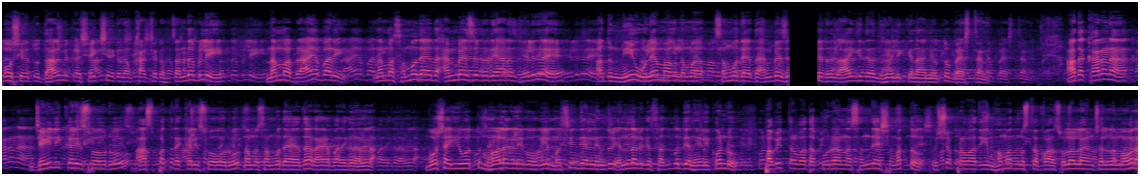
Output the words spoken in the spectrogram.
ಬಹುಶಃ ಇವತ್ತು ಧಾರ್ಮಿಕ, ಶೈಕ್ಷಣಿಕ ಸಂದರ್ಭದಲ್ಲಿ ನಮ್ಮ ರಾಯಭಾರಿ, ನಮ್ಮ ಸಮುದಾಯದ ಅಂಬಾಸಿಡರ್ ಯಾರಂತ ಹೇಳಿದ್ರೆ, ಅದು ನೀವು ಉಲೇಮಾಗಲು ನಮ್ಮ ಸಮುದಾಯದ ಅಂಬಾಸಿಡರ್ ಆಗಿದ್ದಾರೆ ಅಂತ ಹೇಳಲಿಕ್ಕೆ ನಾನು ಇವತ್ತು ಬಯಸ್ತೇನೆ. ಆದ ಕಾರಣ ಜೈಲಿಗೆ ಕಳಿಸುವವರು ಆಸ್ಪತ್ರೆ ಕಳಿಸುವವರು ನಮ್ಮ ಸಮುದಾಯದ ರಾಯಭಾರಿಗಳಲ್ಲ. ಬಹುಶಃ ಇವತ್ತು ಮೊಹಲಗಳಿಗೆ ಹೋಗಿ ಮಸೀದಿಯಲ್ಲಿ ನಿಂತು ಎಲ್ಲರಿಗೂ ಸದ್ಬುದ್ಧಿಯನ್ನು ಹೇಳಿಕೊಂಡು ಪವಿತ್ರವಾದ ಕುರಾನ್ನ ಸಂದೇಶ ಮತ್ತು ವಿಶ್ವಪ್ರವಾದಿ ಮೊಹಮ್ಮದ್ ಮುಸ್ತಫಾ ಸುಲಲ್ಲಾಂ ಸಲ್ಲಂ ಅವರ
